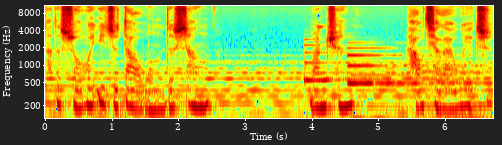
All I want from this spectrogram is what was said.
他的手会一直到我们的伤完全好起来为止，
